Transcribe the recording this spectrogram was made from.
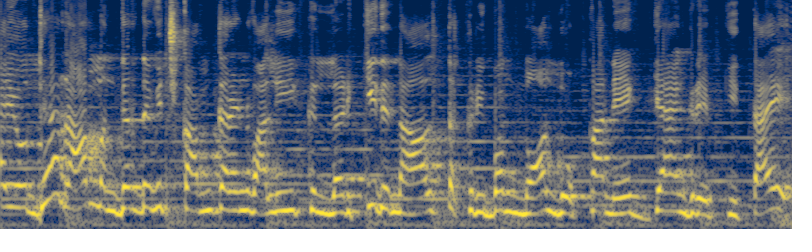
ਅਯੋਧਿਆ ਰਾਮ ਮੰਦਿਰ ਦੇ ਵਿੱਚ ਕੰਮ ਕਰਨ ਵਾਲੀ ਇੱਕ ਲੜਕੀ ਦੇ ਨਾਲ ਤਕਰੀਬਨ 9 ਲੋਕਾਂ ਨੇ ਗੈਂਗ ਰੇਪ ਕੀਤਾ ਹੈ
